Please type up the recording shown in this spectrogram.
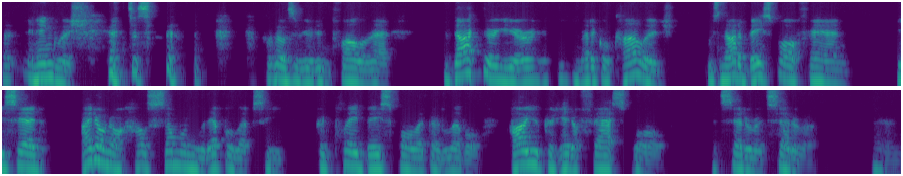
Uh, In English, just for those of you who didn't follow that, the doctor here at medical college, who's not a baseball fan, he said, I don't know how someone with epilepsy could play baseball at that level, how you could hit a fastball, et cetera, et cetera. And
